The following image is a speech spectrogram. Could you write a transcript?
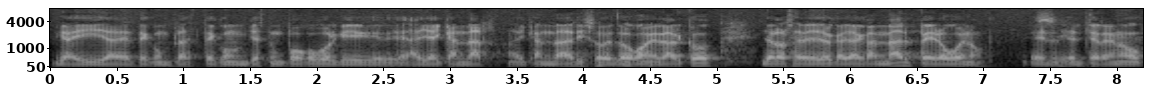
Y ahí ya te, te confiaste un poco porque ahí hay que andar, hay que andar y sobre todo con el arco, ya lo sabía yo que había que andar, pero bueno, el, sí. el terreno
